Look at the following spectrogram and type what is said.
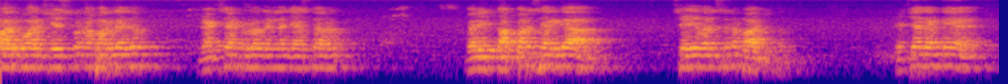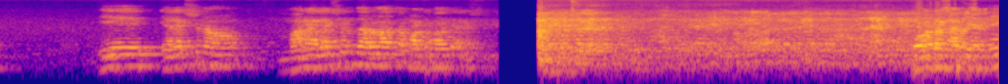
వాళ్ళు వాళ్ళు చేసుకున్నా పర్లేదు. రెడ్ సెంటర్లో వెళ్ళినా చేస్తారు. మరి తప్పనిసరిగా చేయవలసిన బాధ్యత. ఎట్లాగంటే ఈ ఎలక్షన్ మన ఎలక్షన్ తర్వాత మొట్టమొదటి ఎలక్షన్. కూటమి అభ్యర్థి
